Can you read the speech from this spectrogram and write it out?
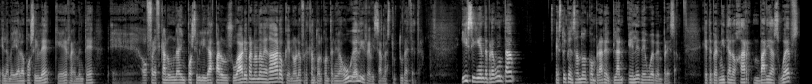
en la medida de lo posible que realmente eh, ofrezcan una imposibilidad para el usuario para navegar o que no le ofrezcan todo el contenido a Google y revisar la estructura, etc. Y siguiente pregunta, estoy pensando en comprar el plan L de Web Empresa, que te permite alojar varias webs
